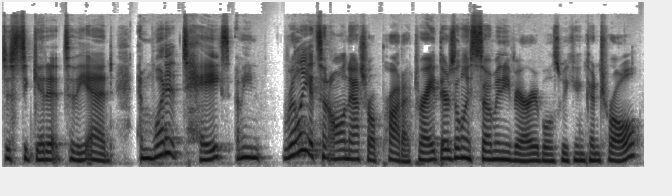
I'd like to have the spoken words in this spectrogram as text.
just to get it to the end. And what it takes, I mean, really it's an all natural product, right? There's only so many variables we can control.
